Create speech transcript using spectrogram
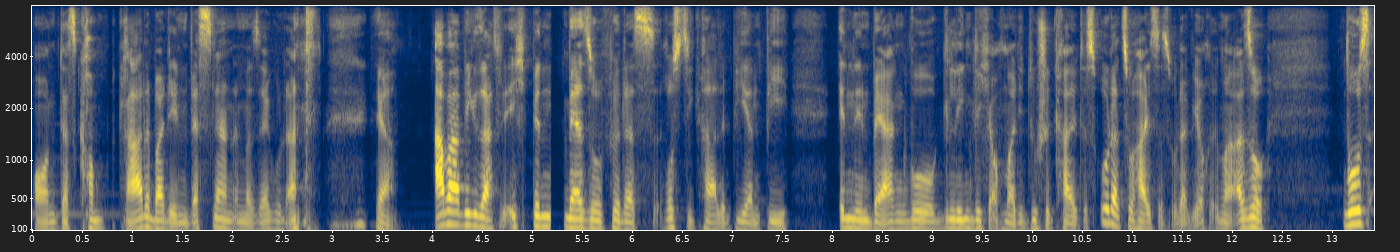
Und das kommt gerade bei den Westlern immer sehr gut an. ja. Aber wie gesagt, ich bin mehr so für das rustikale BB in den Bergen, wo gelegentlich auch mal die Dusche kalt ist oder zu heiß ist oder wie auch immer. Also, wo es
